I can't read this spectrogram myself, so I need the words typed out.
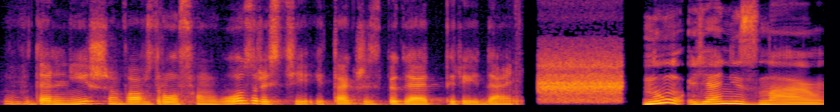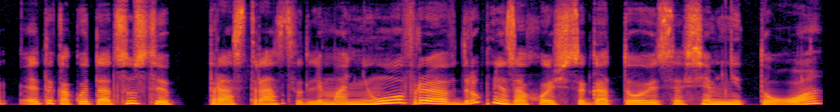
в дальнейшем во взрослом возрасте и также избегает переедания. Ну, я не знаю. Это какое-то отсутствие пространства для маневра. Вдруг мне захочется готовить совсем не то,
